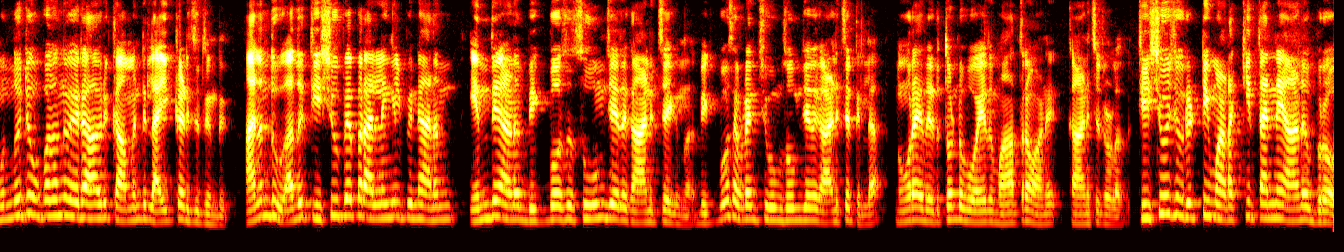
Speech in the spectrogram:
മുന്നൂറ്റി മുപ്പത്തൊന്ന് പേര് ആ ഒരു കമന്റ് ലൈക്ക് അടിച്ചിട്ടുണ്ട്. അനന്തു അത് ടിഷ്യൂ പേപ്പർ അല്ലെങ്കിൽ പിന്നെ അനന്ത് എന്തിനാണ് ബിഗ് ബോസ് സൂം ചെയ്ത് കാണിച്ചേക്കുന്നത്? ബിഗ് ബോസ് എവിടെയും സൂം സൂം ചെയ്ത് കാണിച്ചിട്ടില്ല. നൂറ ഇത് എടുത്തോണ്ട് പോയത് മാത്രമാണ് കാണിച്ചിട്ടുള്ളത്. ടിഷ്യൂ ചുരുട്ടി മടക്കി തന്നെയാണ് ബ്രോ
